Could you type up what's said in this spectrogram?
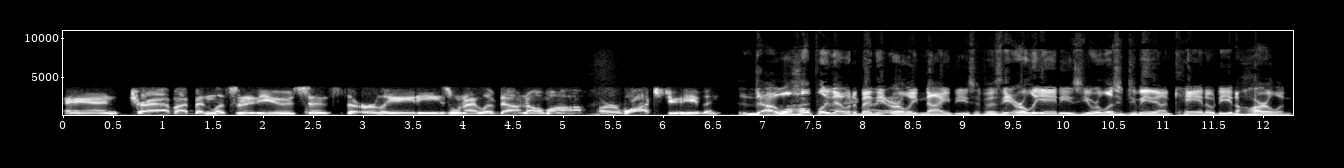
And Trav, I've been listening to you since the early 80s when I lived out in Omaha, or watched you even. Uh, well, hopefully that would have been the early 90s. If it was the early 80s, you were listening to me on KNOD in Harlan.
